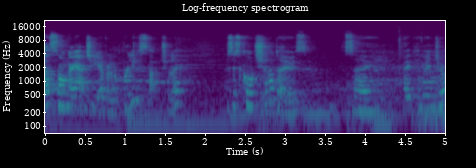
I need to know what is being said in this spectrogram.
first song I actually ever released, actually. This is called Shadows, so hope you enjoy.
